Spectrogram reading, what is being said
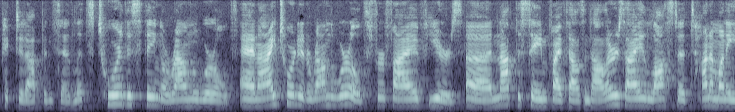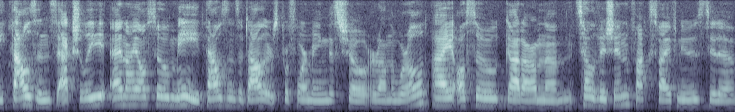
picked it up and said, let's tour this thing around the world. And I toured it around the world for five years. Uh, not the same $5,000. I lost a ton of money, thousands actually, and I also made thousands of dollars performing this show around the world. I also got on um, television. Fox 5 News did a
